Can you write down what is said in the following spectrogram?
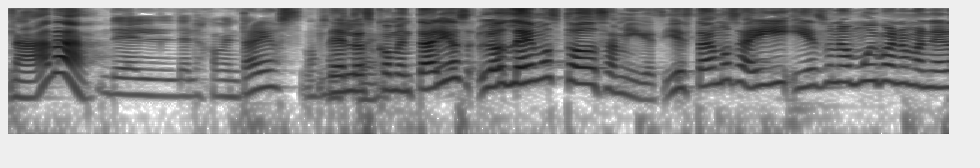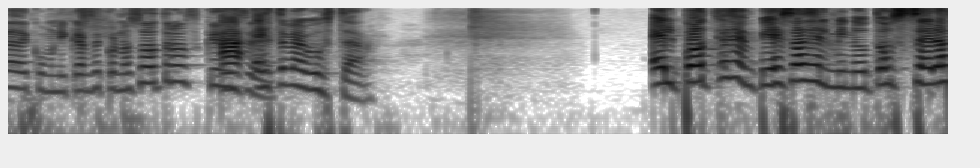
Nada. del- de los comentarios. No sé, De los comentarios, los leemos todos, amigues. Y estamos ahí y es una muy buena manera de comunicarse con nosotros. ¿Qué Ah, dice? este me gusta. El podcast empieza desde el minuto 00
